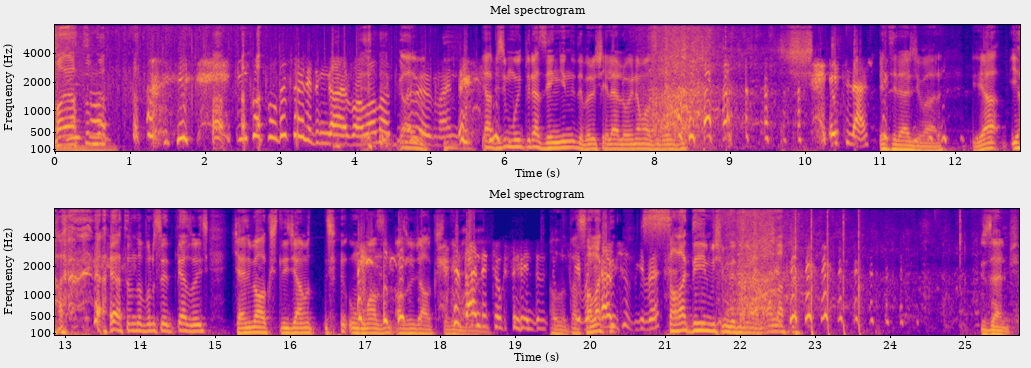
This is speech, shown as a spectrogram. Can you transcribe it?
Hayatımda. İlkokulda söyledim galiba. Valla hatırlamıyorum ben de. Ya bizim muhit biraz zengindi de böyle şeylerle oynamazdık. O yüzden Etiler. Etiler civarı. Ya, ya hayatımda bunu söyledikten sonra hiç kendimi alkışlayacağımı ummazdım. Az önce alkışladım. ben vallahi. de çok sevindim. Çok Allah'tan şey salak, gibi. salak değilmişim dedim yani. Allah. Güzelmiş.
